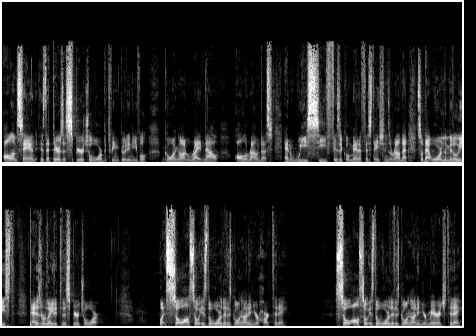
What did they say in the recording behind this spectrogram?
All I'm saying is that there's a spiritual war between good and evil going on right now all around us. And we see physical manifestations around that. So, that war in the Middle East, that is related to the spiritual war. But so also is the war that is going on in your heart today. So also is the war that is going on in your marriage today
